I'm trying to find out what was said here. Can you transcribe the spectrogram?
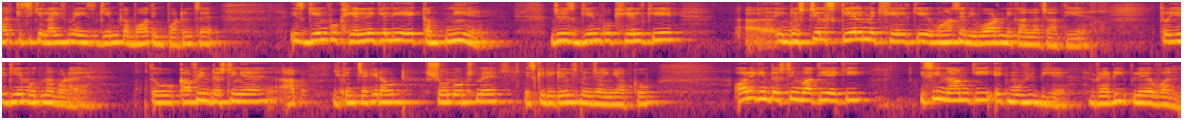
हर किसी की लाइफ में इस गेम का बहुत इंपॉर्टेंस है। इस गेम को खेलने के लिए एक कंपनी है जो इस गेम को खेल के इंडस्ट्रियल स्केल में खेल के वहाँ से रिवॉर्ड निकालना चाहती है। तो ये गेम उतना बड़ा है। तो काफ़ी इंटरेस्टिंग है। आप you can check it out show notes में इसकी डिटेल्स मिल जाएँगे आपको। और एक इंटरेस्टिंग बात यह है कि इसी नाम की एक मूवी भी है रेडी प्लेयर वन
